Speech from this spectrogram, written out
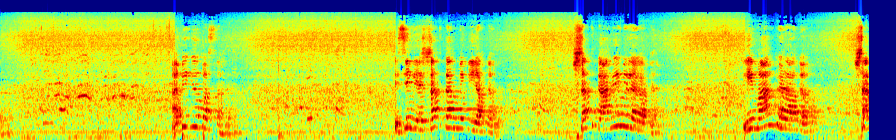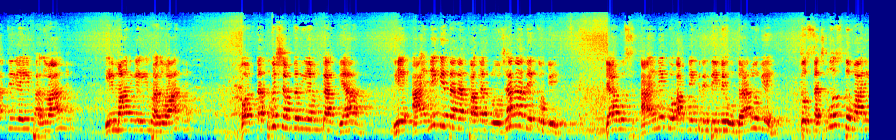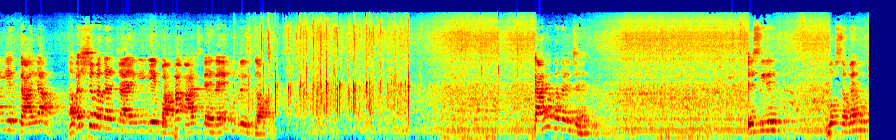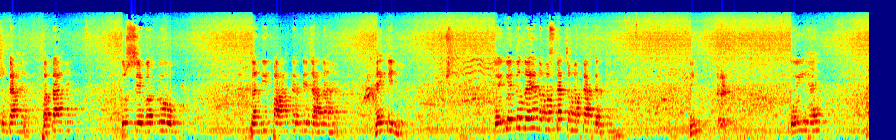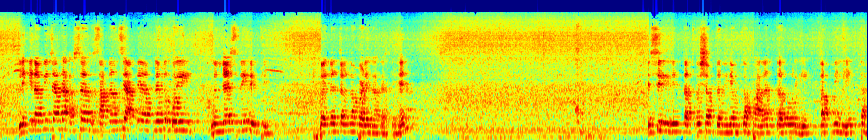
अभी क्यों पछता है इसीलिए सत्कर्म किया करो। सत कार्य में लगा करो। ईमान खड़ा करो। सत्य यही भगवान है ईमान यही भगवान है। और तत्व शब्द नियम का ज्ञान, ये आईने की तरफ़ अगर रोज़ाना देखोगे या उस आईने को अपनी कृति में उतारोगे तो सचमुच तुम्हारी ये काया अवश्य बदल जाएगी। ये बाबा आज कह रहे मुंडरी गाँव में। काया बदल जाएगी। इसलिए वो समय हो चुका है, पता है कुछ सेवक को नदी पार करके जाना है है कि नहीं? कोई कोई तो गया, नमस्कार, चमत्कार करके। नहीं कोई है। लेकिन अभी ज़्यादा अक्सर साधन से आते हैं अपने तो कोई गुंजाइश नहीं रहती पैदल चलना पड़ेगा करके है ना? इसीलिए तत्व शब्द नियम का पालन करो और एक, अपनी एकता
